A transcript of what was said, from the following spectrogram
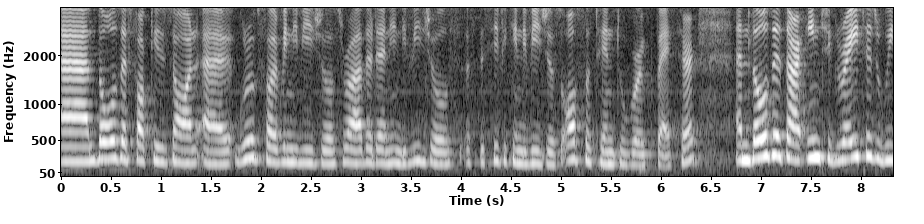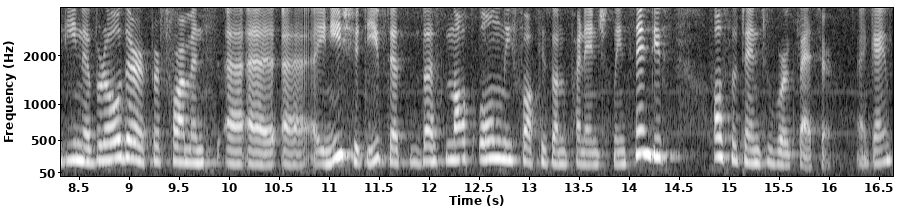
And those that focus on uh, groups of individuals rather than individuals, uh, specific individuals, also tend to work better. And those that are integrated within a broader performance uh, initiative that does not only focus on financial incentives, also tend to work better. Okay.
